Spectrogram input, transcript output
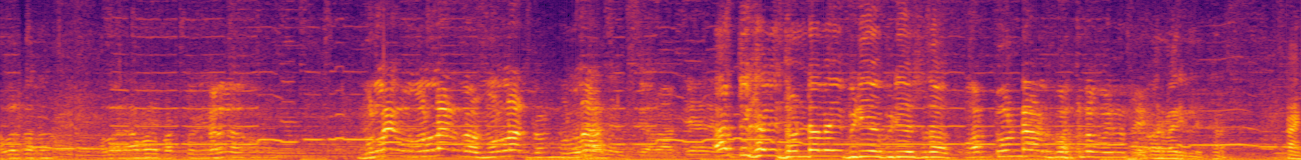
আবার আবার আবার বাট করে আর তুই খালি ধন্ডা লাই ভিডিও ভিডিও শুধু আর মারিলে খারাপ। হাই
